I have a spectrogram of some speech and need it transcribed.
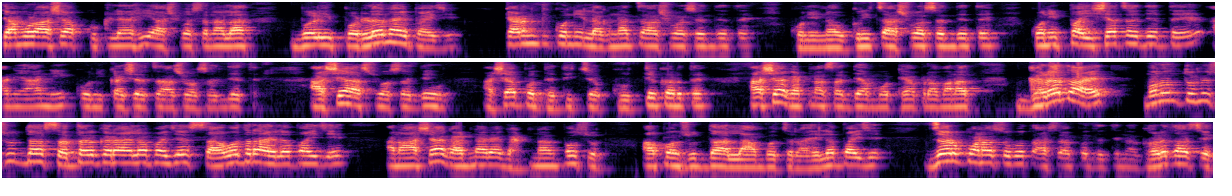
त्यामुळं अशा कुठल्याही आश्वासनाला बळी पडलं नाही पाहिजे. कारण की कोणी लग्नाचं आश्वासन देतंय कोणी नोकरीचं आश्वासन देतंय कोणी पैशाचं देतंय आणि आणि कोणी कशाचं आश्वासन देतंय. असे आश्वासन देऊन अशा पद्धतीचं कृत्य करतंय. अशा घटना सध्या मोठ्या प्रमाणात घडत आहेत. म्हणून तुम्ही सुद्धा सतर्क राहायला पाहिजे सावध राहिलं पाहिजे आणि अशा घडणाऱ्या घटनांपासून आपण सुद्धा लांबच राहिलं पाहिजे. जर कोणासोबत अशा पद्धतीनं घडत असेल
